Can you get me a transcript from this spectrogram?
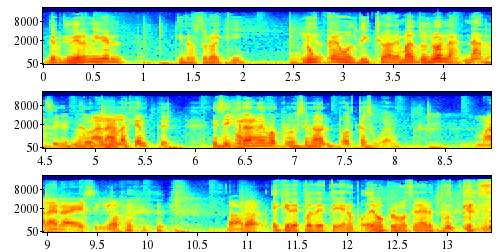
de primer nivel y nosotros aquí nunca hemos dicho además de un hola, nada. Sí, nada. Mala. la gente. Ni siquiera Mala. nos hemos promocionado el podcast, weón. Mal agradecido. No, ahora, Es que después de esto ya no podemos promocionar el podcast.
